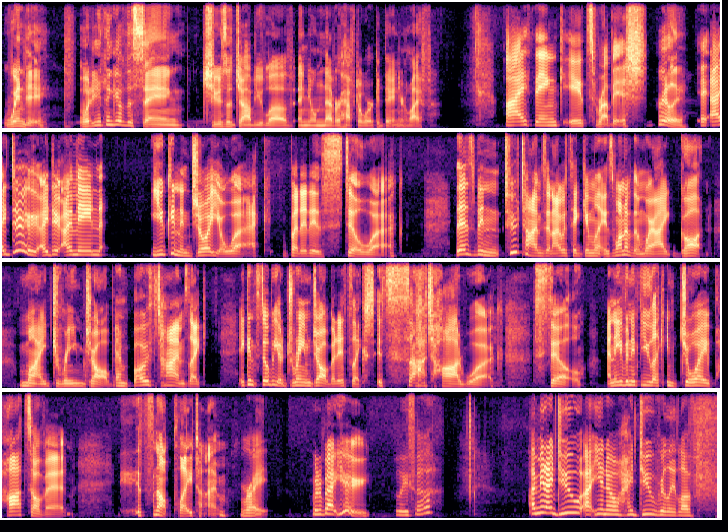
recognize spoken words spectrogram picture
Wendy, what do you think of the saying, choose a job you love and you'll never have to work a day in your life? I think it's rubbish. Really? I do. I do. I mean, you can enjoy your work, but it is still work. There's been two times, and I would say Gimlet is one of them, where I got my dream job. And both times, like, it can still be a dream job, but it's like, it's such hard work still. And even if you like enjoy parts of it, it's not playtime. Right. What about you, Lisa? I mean, I do, uh, you know, I do really love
